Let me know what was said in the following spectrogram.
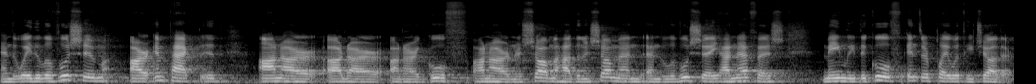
and the way the levushim are impacted on our on our on our guf, on our neshama, how the neshama and, and the levushay hanefesh, mainly the guf, interplay with each other.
